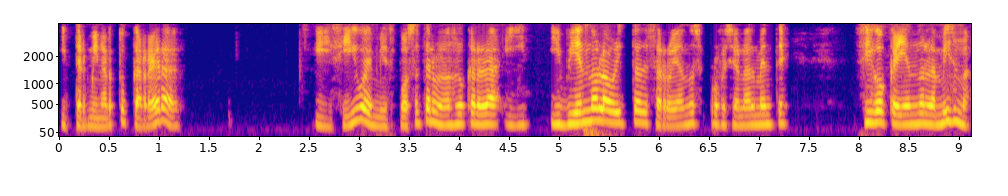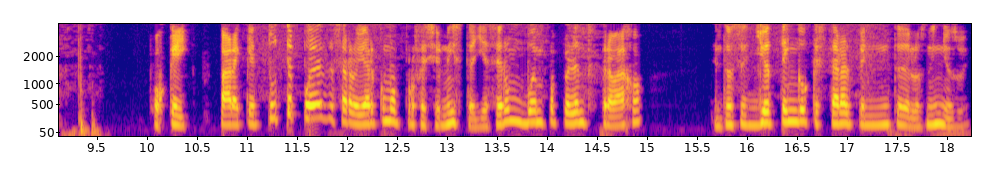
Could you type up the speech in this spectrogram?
y terminar tu carrera. Y sí, güey, mi esposa terminó su carrera y, y viéndola ahorita desarrollándose profesionalmente, sigo cayendo en la misma. Ok, para que tú te puedas desarrollar como profesionista y hacer un buen papel en tu trabajo, entonces yo tengo que estar al pendiente de los niños, güey.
